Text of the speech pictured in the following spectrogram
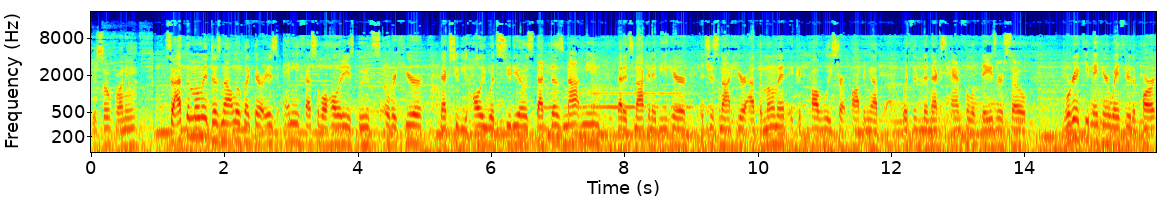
You're so funny. So at the moment, does not look like there is any Festival Holidays booths over here next to the Hollywood Studios. That does not mean that it's not gonna be here. It's just not here at the moment. It could probably start popping up within the next handful of days or so. We're gonna keep making our way through the park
